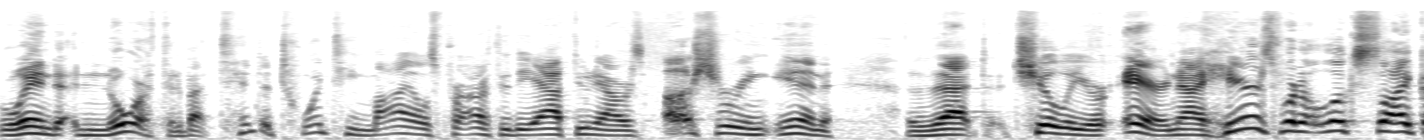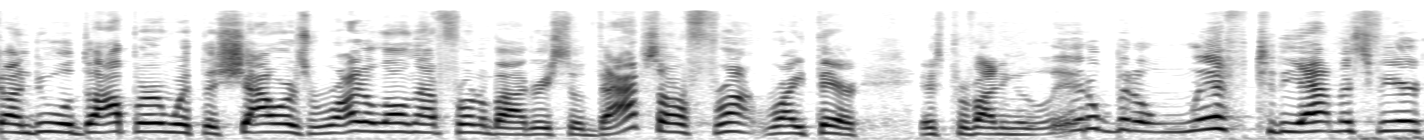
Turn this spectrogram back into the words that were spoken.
wind north at about 10 to 20 miles per hour through the afternoon hours, ushering in that chillier air. Now here's what it looks like on dual Doppler with the showers right along that frontal boundary. So that's our front right there. It's providing a little bit of lift to the atmosphere.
